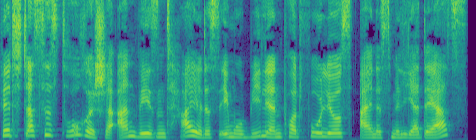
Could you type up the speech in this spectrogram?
Wird das historische Anwesen Teil des Immobilienportfolios eines Milliardärs?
